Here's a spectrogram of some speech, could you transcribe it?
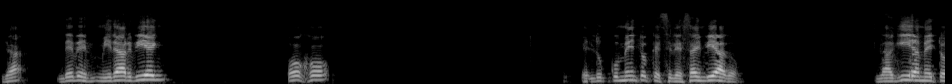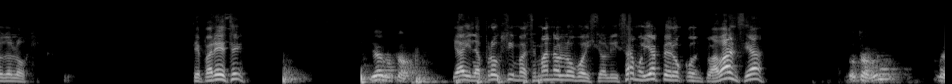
¿Ya? Debes mirar bien, ojo, el documento que se les ha enviado, la guía metodológica. ¿Te parece? Ya, doctor. Ya, y la próxima semana lo visualizamos ya, pero con tu avance, ¿ah? Doctor, me,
